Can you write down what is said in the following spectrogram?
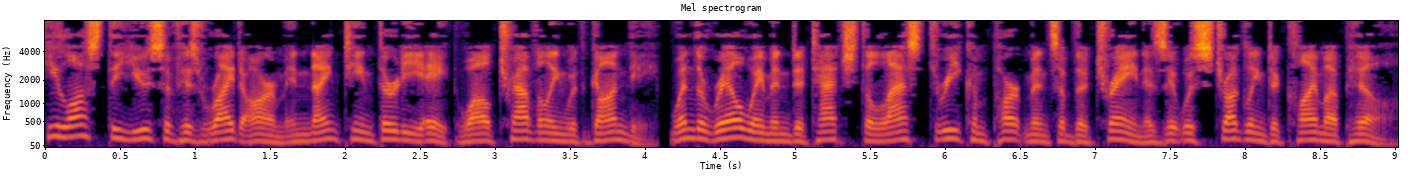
He lost the use of his right arm in 1938 while travelling with Gandhi, when the railwayman detached the last three compartments of the train as it was struggling to climb uphill.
